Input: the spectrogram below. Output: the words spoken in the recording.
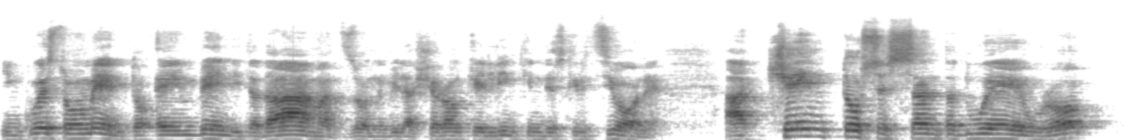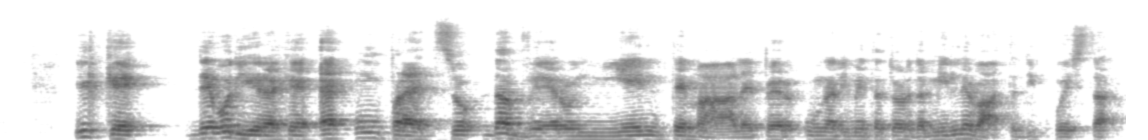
In questo momento è in vendita da Amazon vi lascerò anche il link in descrizione a 162 euro, il che devo dire che è un prezzo davvero niente male per un alimentatore da 1000 watt di questa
